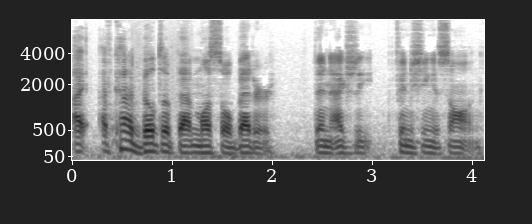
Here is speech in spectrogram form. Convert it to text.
I, I've kind of built up that muscle better than actually finishing a song.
